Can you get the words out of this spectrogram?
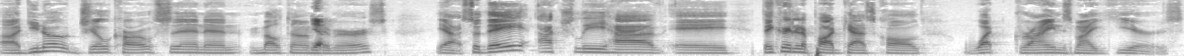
uh, do you know Jill Carlson and Meltem yep. Demirors? Yeah, so they actually have a they created a podcast called "What Grinds My Gears,"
